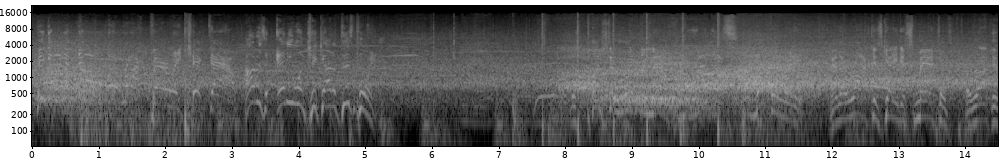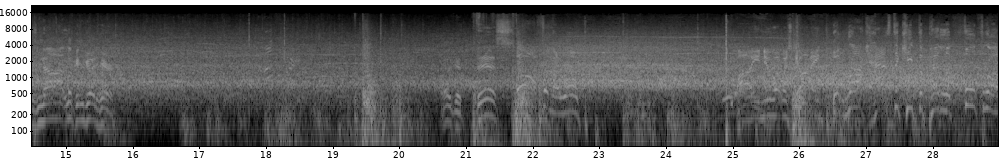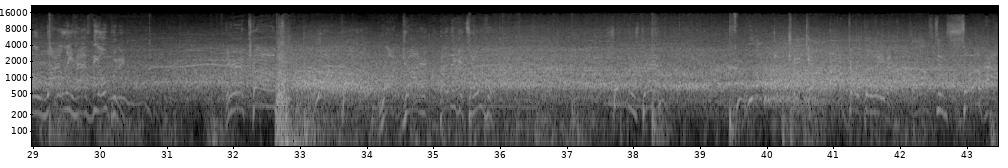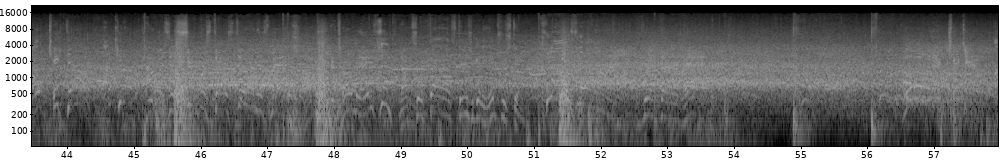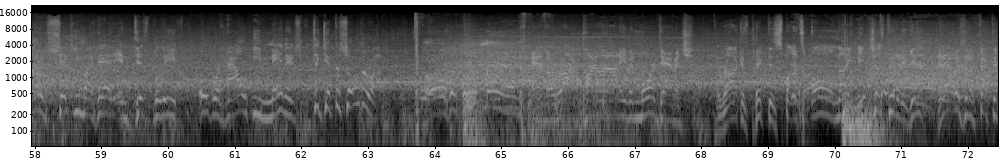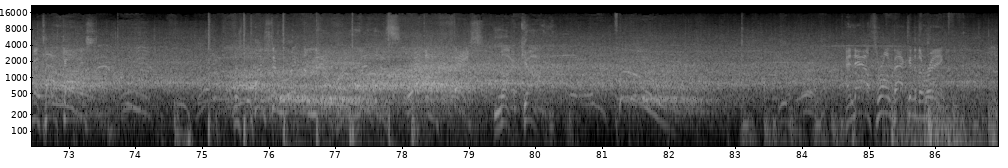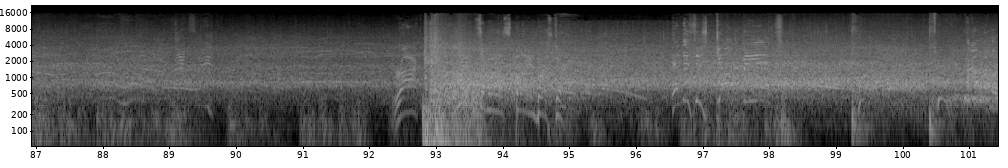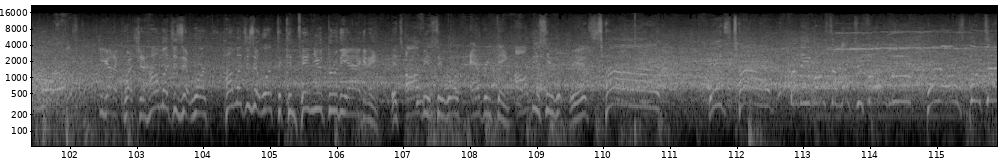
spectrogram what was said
He got it. No, The Rock barely kicked out. How does anyone kick out at this point? Punched him right in the mouth. Relentless. Enough already. And The Rock is getting dismantled. The Rock is not looking good here. Look at this. Oh, from the rope. Oh, he knew what was coming. But Rock has to keep the pedal at full throttle while he has the opening. Things are getting interesting. Clothesline with their head. Oh, kick out. I am shaking my head in disbelief over how he managed to get the shoulder up. Oh, man. And The Rock piling on even more damage. The Rock has picked his spots all night. He just did it again. And that was an effective attack, guys. Thrown back into the ring. Rock. And this is gonna be it. You got a question. How much is it worth? How much is it worth to continue through the agony? It's obviously worth everything. Obviously, it's time.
